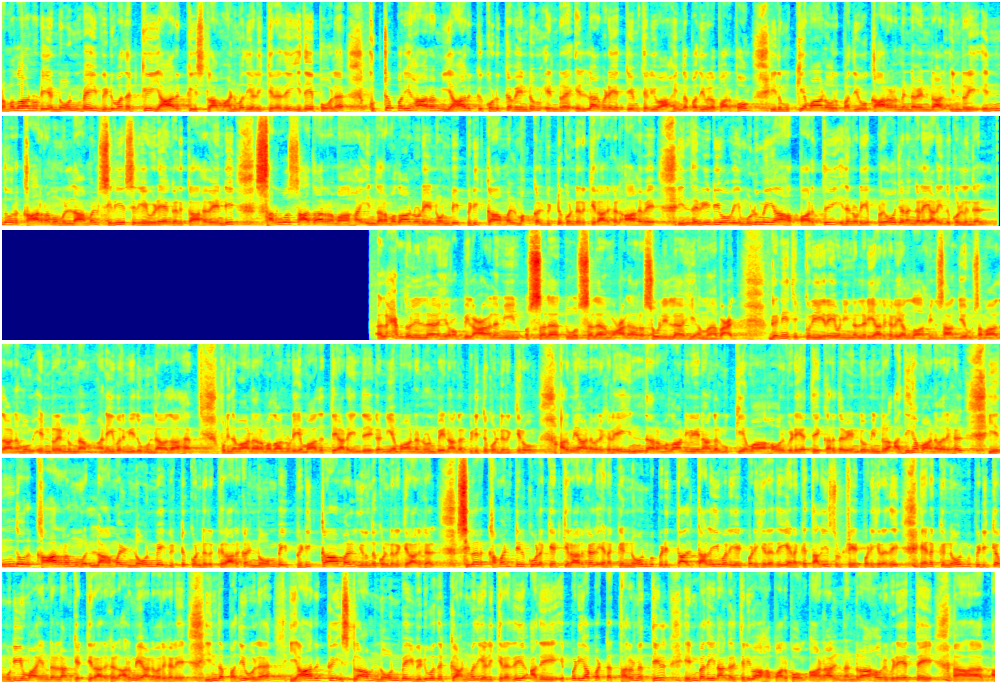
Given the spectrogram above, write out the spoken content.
ரமலானுடைய நோன்பை விடுவதற்கு யாருக்கு இஸ்லாம் அனுமதி அளிக்கிறது? இதே போல குற்றப்பரிகாரம் யாருக்கு கொடுக்க வேண்டும் என்ற எல்லா விடயத்தையும் தெளிவாக இந்த பதிவில் பார்ப்போம். இது முக்கியமான ஒரு பதிவு. காரணம் என்னவென்றால் இன்று எந்த ஒரு காரணமும் இல்லாமல் சிறிய சிறிய விடயங்களுக்காக வேண்டி சர்வசாதாரணமாக இந்த ரமதானுடைய நோன்பை பிடிக்காமல் மக்கள் விட்டு கொண்டிருக்கிறார்கள். ஆகவே இந்த வீடியோவை முழுமையாக பார்த்து இதனுடைய பிரயோஜனங்களை அடைந்து கொள்ளுங்கள். அல்ஹம்துலில்லாஹி ரொபில் ஆலமீன். உஸ்ஸலாத்து வஸ்ஸலாம் அலா ரசூலில்லாஹி அம்மா பாத் கண்ணியத்திற்குரிய இறைவனின் நல்லடியார்களே அல்லாஹின் சாந்தியும் சமாதானமும் என்றென்றும் நாம் அனைவர் மீதும் உண்டாவதாக. புனிதமான ரமதானுடைய மாதத்தை அடைந்து கண்ணியமான நோன்பை நாங்கள் பிடித்து கொண்டிருக்கிறோம். அருமையானவர்களே இந்த ரமதானிலே நாங்கள் முக்கியமாக ஒரு விடயத்தை கருத வேண்டும். இன்று அதிகமானவர்கள் எந்த ஒரு காரணமும் இல்லாமல் நோன்பை விட்டு கொண்டிருக்கிறார்கள். நோன்பை பிடிக்காமல் இருந்து கொண்டிருக்கிறார்கள். சிலர் கமெண்டில் கூட கேட்கிறார்கள் எனக்கு நோன்பு பிடித்தால் தலைவலி ஏற்படுகிறது எனக்கு தலை சுற்று ஏற்படுகிறது எனக்கு நோன்பு பிடிக்க முடியுமா என்றெல்லாம் கேட்கிறார்கள். அருமையானவர்களே இந்த பதிவில் யாருக்கு இஸ்லாம் நோன்பை விடுவதற்கு அனுமதி அளிக்கிறது அது எப்படியாப்பட்ட தருணத்தில் என்பதை நாங்கள் தெளிவாக பார்ப்போம். ஆனால் நன்றாக ஒரு விடயத்தை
